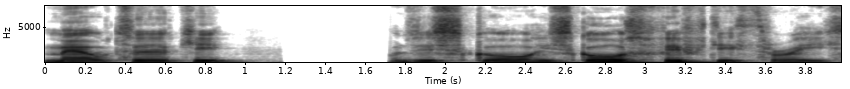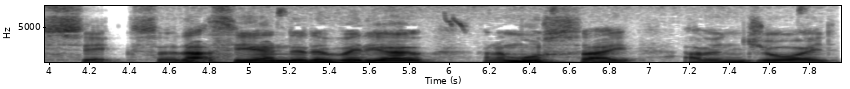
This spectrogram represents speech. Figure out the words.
male turkey. What does he score? He scores 53.6. So that's the end of the video and I must say I've enjoyed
